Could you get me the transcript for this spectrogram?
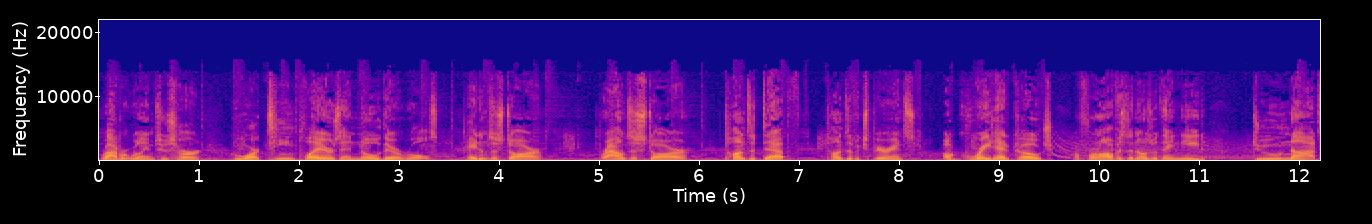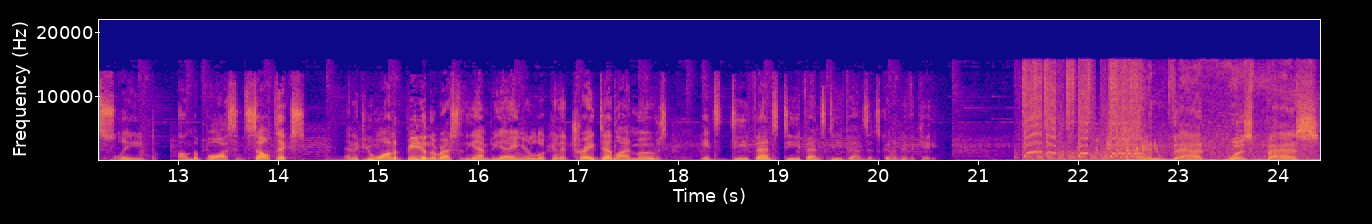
Robert Williams, who's hurt, who are team players and know their roles. Tatum's a star, Brown's a star, tons of depth, tons of experience, a great head coach, a front office that knows what they need. Do not sleep on the Boston Celtics. And if you want to beat them the rest of the NBA and you're looking at trade deadline moves, it's defense, defense, defense. It's going to be the key. And that was Bass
